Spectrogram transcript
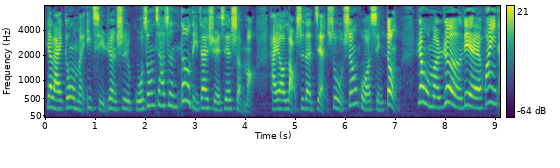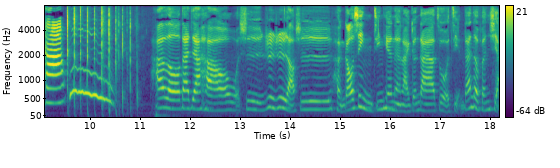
要来跟我们一起认识国中家政到底在学些什么，还有老师的减速生活行动。让我们热烈欢迎他！Hello，大家好，我是日日老师，很高兴今天能来跟大家做简单的分享。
